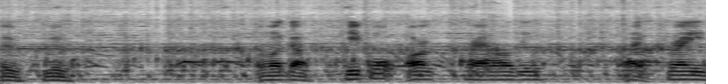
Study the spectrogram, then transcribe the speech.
Move, move. Oh my god, people are crowding like crazy.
